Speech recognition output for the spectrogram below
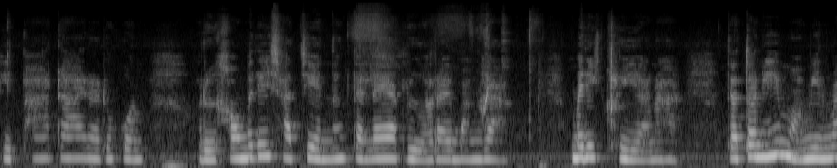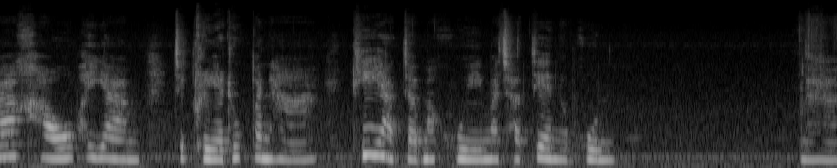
ผิดพลาดได้นะทุกคน หรือเขาไม่ได้ชัดเจนตั้งแต่แรกหรืออะไรบางอย่างไม่ได้เคลียร์นะคะ แต่ตอนนี้หมอมินว่าเขาพยายามจะเคลียร์ทุกปัญหาที่อยากจะมาคุยมาชัดเจนกับคุณนะคะ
